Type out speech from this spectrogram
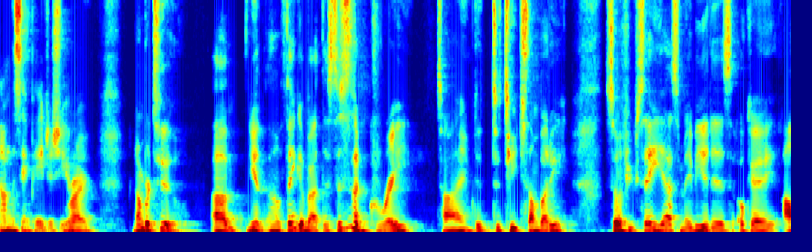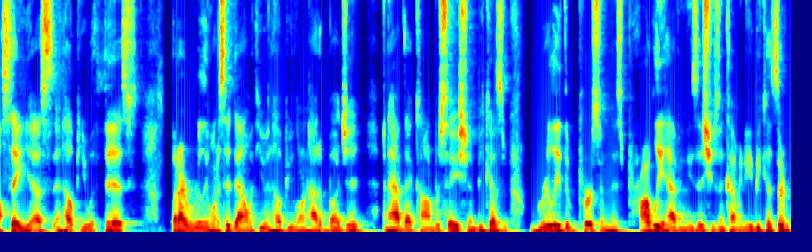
on the same page as you. Right. Number two, um, you know, think about this. This is a great time to, to teach somebody. So if you say yes, maybe it is okay, I'll say yes and help you with this. But I really want to sit down with you and help you learn how to budget and have that conversation because really the person is probably having these issues and coming to you because they're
